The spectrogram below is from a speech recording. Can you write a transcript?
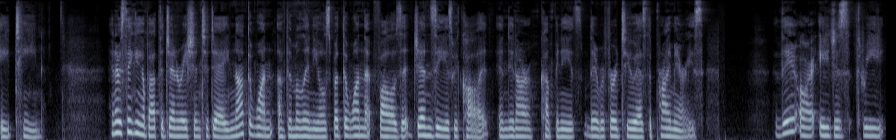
18. And I was thinking about the generation today, not the one of the millennials, but the one that follows it, Gen Z as we call it. And in our companies, they're referred to as the primaries. They are ages 3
